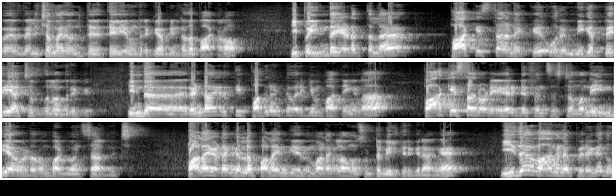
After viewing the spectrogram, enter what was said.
வெ- வெளிச்சமா இது வந்து தெ- தெரிய வந்திருக்கு அப்படின்றத பார்க்குறோம் இப்போ இந்த இடத்துல பாகிஸ்தானுக்கு ஒரு மிகப்பெரிய அச்சுறுத்தல் வந்திருக்கு. இந்த ரெண்டாயிரத்தி பதினெட்டு வரைக்கும் பார்த்தீங்கன்னா பாகிஸ்தானோட ஏர் டிஃபென்ஸ் சிஸ்டம் வந்து இந்தியாவோட ரொம்ப அட்வான்ஸ்டாக இருந்துச்சு. பல இடங்கள்ல பல இந்திய விமானங்களை அவங்க சுட்டு வீழ்த்திருக்கிறாங்க. இதை வாங்கின பிறகு அது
